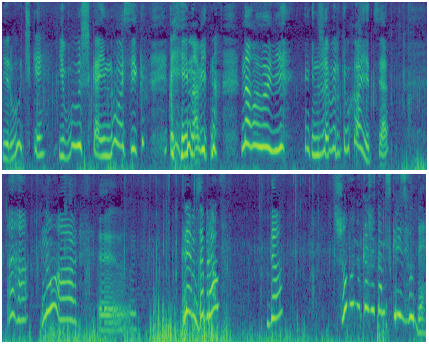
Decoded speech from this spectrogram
І ручки, і вушка, і носик, і навіть на, на голові. Він же вертухається. Ага. Ну, а е, крем забрав? Да. Що воно каже там скрізь гуде?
